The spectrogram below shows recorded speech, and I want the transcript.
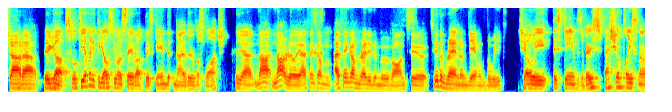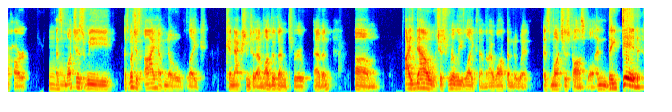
Shout out. Big ups. Well, do you have anything else you want to say about this game that neither of us watched? Yeah, not not really. I think I'm I think I'm ready to move on to to the random game of the week. Joey, this game has a very special place in our heart. As Mhm. much as we, as much as I have no like connection to them other than through Evan, um, I now just really like them and I want them to win as much as possible. And they did.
